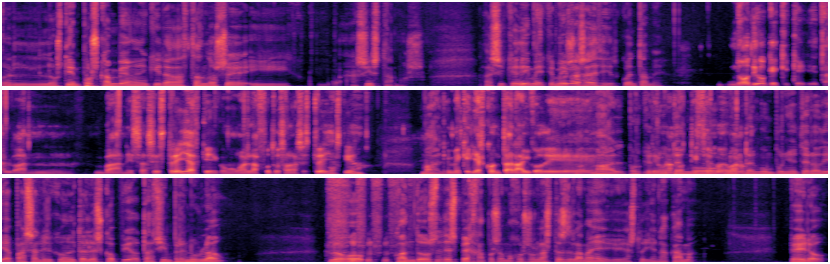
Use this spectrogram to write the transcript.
el- los tiempos cambian, hay que ir adaptándose y así estamos. Así que dime, ¿qué me Pues- ibas a decir? Cuéntame. No digo que, que, que- que tal van, van esas estrellas, que cómo van las fotos a las estrellas, tío. Mal. Que me querías contar algo de... Mal, porque de no tengo, noticia nueva, no ¿no? tengo un puñetero día para salir con el telescopio, está siempre nublado. Luego, cuando se despeja, pues a lo mejor son las 3 de la mañana y yo ya estoy en la cama. Pero,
